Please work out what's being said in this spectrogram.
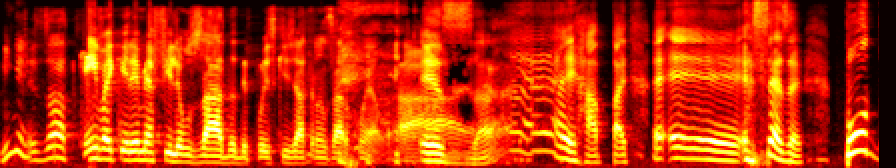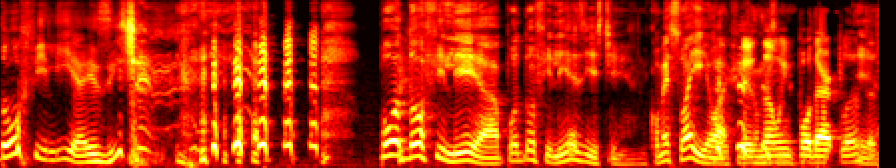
Ninguém. Exato. Quem vai querer minha filha usada depois que já transaram com ela? Ah, Exato. Ai, rapaz. É, é, César, podofilia existe? Podofilia, a podofilia existe. Começou aí, eu acho. Tesão Começou. em podar plantas.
